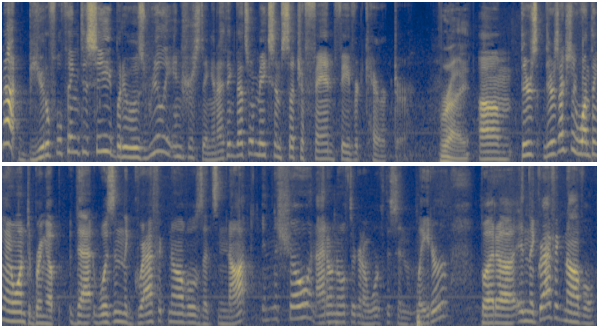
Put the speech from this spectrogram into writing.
not beautiful thing to see, but it was really interesting, and I think that's what makes him such a fan favorite character. right Um, there's there's actually one thing I wanted to bring up that was in the graphic novels that's not in the show, and I don't know if they're gonna work this in later. But uh, in the graphic novel,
